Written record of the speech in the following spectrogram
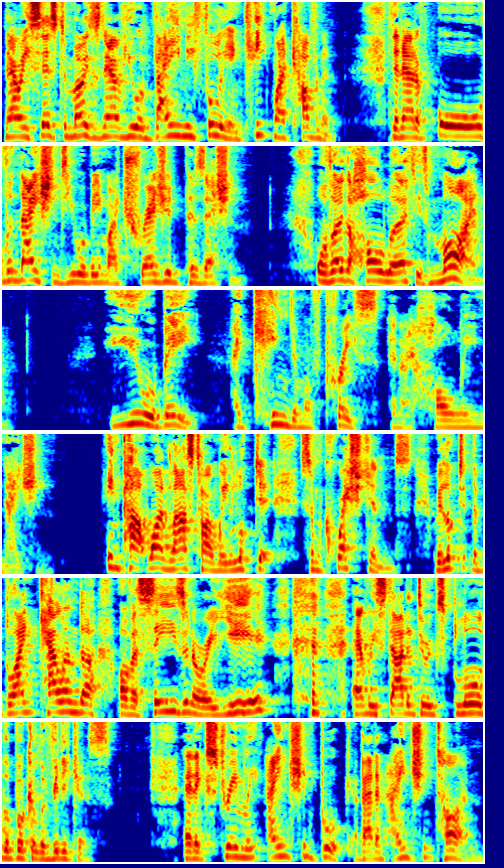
Now he says to Moses, Now if you obey me fully and keep my covenant, then out of all the nations you will be my treasured possession. Although the whole earth is mine, you will be a kingdom of priests and a holy nation. In part one, last time we looked at some questions. We looked at the blank calendar of a season or a year, and we started to explore the book of Leviticus, an extremely ancient book about an ancient time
